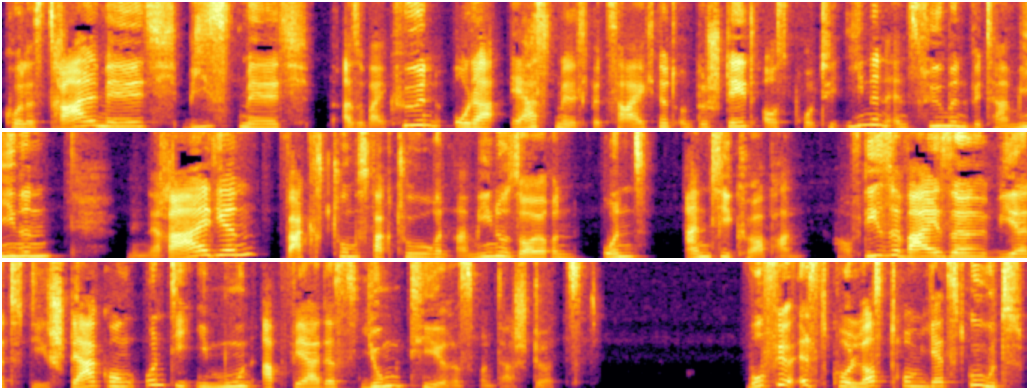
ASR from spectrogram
Cholesteralmilch, Biestmilch, also bei Kühen oder Erstmilch bezeichnet und besteht aus Proteinen, Enzymen, Vitaminen, Mineralien, Wachstumsfaktoren, Aminosäuren und Antikörpern. Auf diese Weise wird die Stärkung und die Immunabwehr des Jungtieres unterstützt. Wofür ist Kolostrum jetzt gut?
